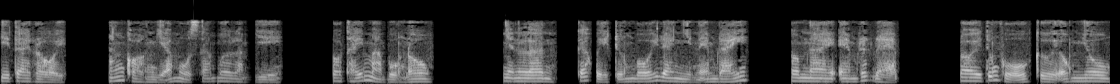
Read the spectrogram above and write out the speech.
chia tay rồi, hắn còn giả mù sa mơ làm gì, cô thấy mà buồn nôn. Nhanh lên, các vị trưởng bối đang nhìn em đấy, hôm nay em rất đẹp. Lôi tuấn vũ cười ôn nhu,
